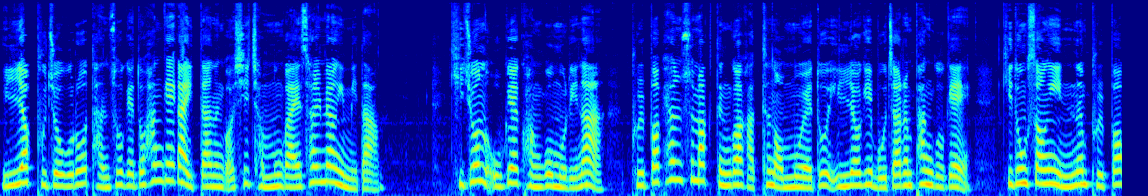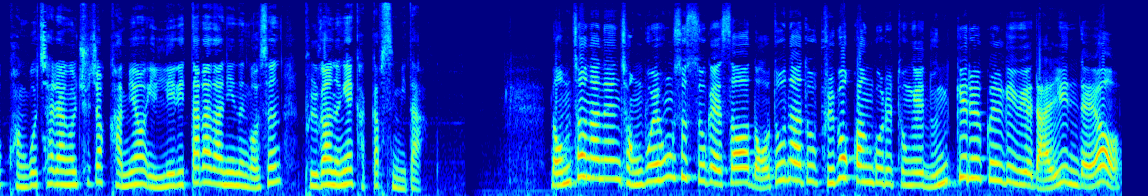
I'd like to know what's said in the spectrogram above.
인력 부족으로 단속에도 한계가 있다는 것이 전문가의 설명입니다. 기존 5개 광고물이나 불법 현수막 등과 같은 업무에도 인력이 모자른 판국에 기동성이 있는 불법 광고 차량을 추적하며 일일이 따라다니는 것은 불가능에 가깝습니다. 넘쳐나는 정보의 홍수 속에서 너도 나도 불법 광고를 통해 눈길을 끌기 위해 난리인데요.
